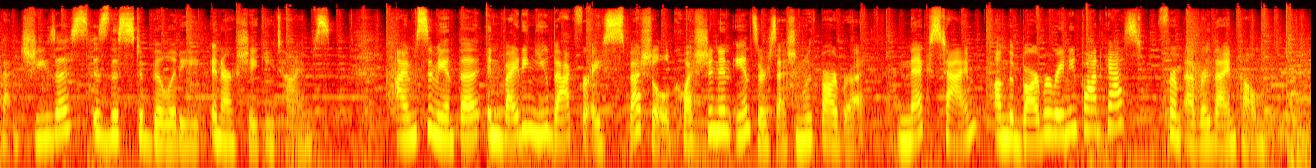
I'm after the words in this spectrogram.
that Jesus is the stability in our shaky times. I'm Samantha, inviting you back for a special question and answer session with Barbara next time on the Barbara Rainey podcast from Ever Thine Home.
